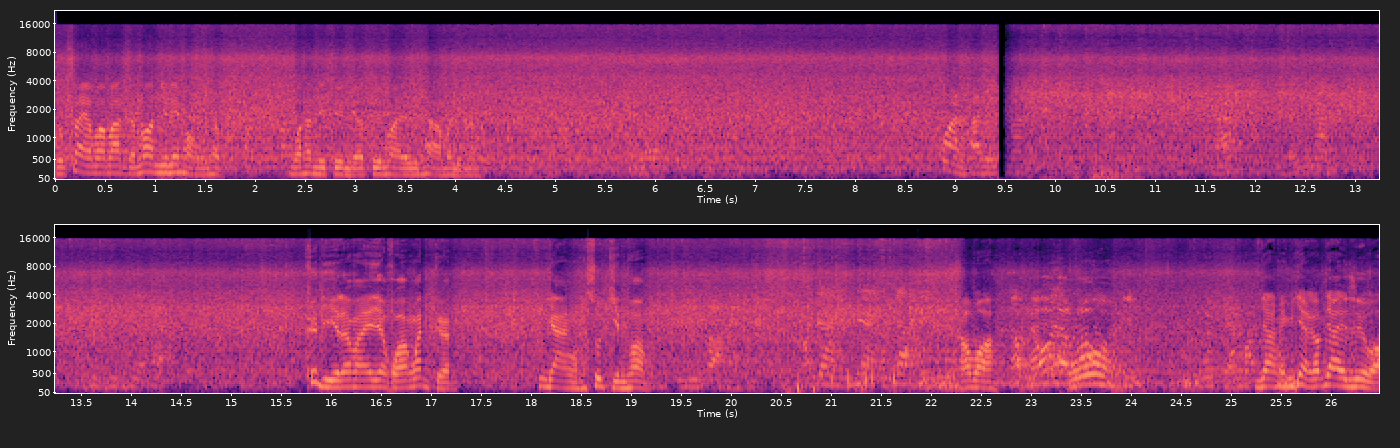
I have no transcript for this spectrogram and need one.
ลูกไส้บาบาดก็นอนอยู่ในห้องครับบ่ทันได้ตื่นเดี๋ยวตื่นมาเดี๋ยวจะพาเอามาเล่นน้ก่อนตอนนี้ำคือดีทำไมจะควางวันเกิด ย่างสู้กินพร้อมเขาย่างเนี่ยเขาย่างเอาบ่ครับเดี๋ยวเดี๋ยวโอ้เงินเสียงมาย่างให้เมียกับยายซื้อบ่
